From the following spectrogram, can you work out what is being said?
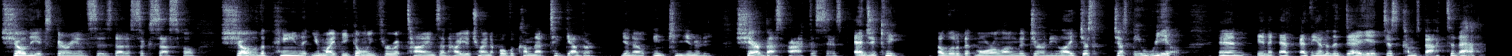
show the experiences that are successful, show the pain that you might be going through at times and how you're trying to overcome that together, you know, in community. Share best practices, educate a little bit more along the journey. Like just just be real. And in at, at the end of the day, it just comes back to that.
